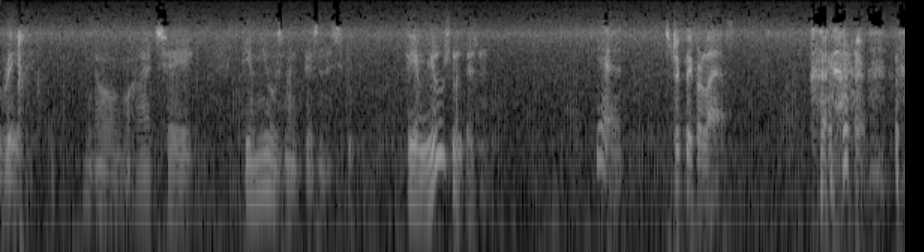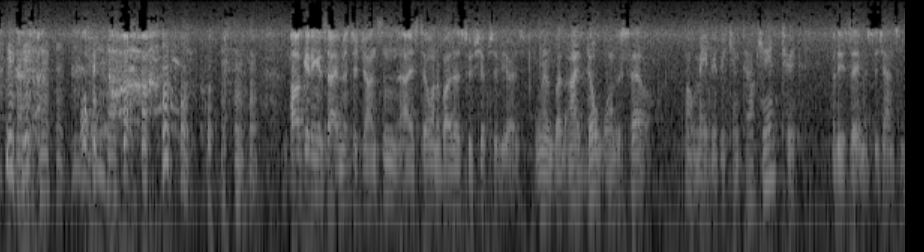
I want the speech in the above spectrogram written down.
Really? No, I'd say the amusement business. The amusement business. Yes. Strictly for laughs. All kidding aside, Mr. Johnson, I still want to buy those two ships of yours. Mm, But I don't want to sell. Oh, maybe we can talk you into it. What do you say, Mr. Johnson?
